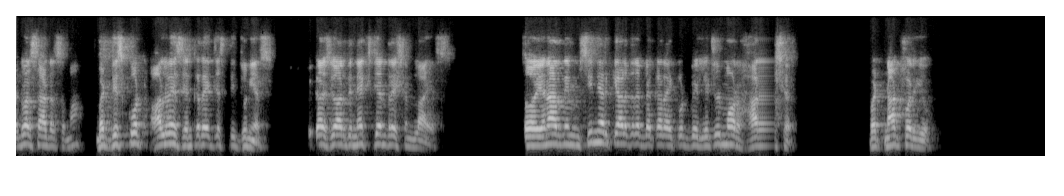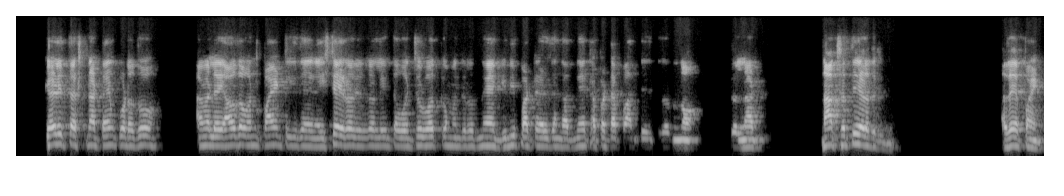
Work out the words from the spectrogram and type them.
adverse orders ಅಮ್ಮ. But this court always encourages the juniors because you are the next generation lawyers so ಏನಾದ್ರು ನಿಮ್ ಸೀನಿಯರ್ ಕೇಳಿದ್ರೆ ಬೇಕಾದ್ರೆ I could be little more harsher, but not for you ಕೇಳಿದ ತಕ್ಷಣ ಟೈಮ್ ಕೊಡೋದು. ಆಮೇಲೆ ಯಾವ್ದೋ ಒಂದ್ ಪಾಯಿಂಟ್ ಇದೆ ಇಷ್ಟ ಇರೋದು ಇದ್ರಲ್ಲಿ ಅಂತ ಒಂಚೂರು ಓದ್ಕೊಂಡ್ ಬಂದಿರೋದ್ನೇ ಗಿನಿ ಪಾಠ ಹೇಳ್ದಂಗ ಅದ್ನೇ ಟಪ ಟಪ ಅಂತ ಹೇಳ್ತಿರೋದು ನಾಟ್ ನಾಲ್ಕು ಸತಿ ಹೇಳಿದ್ರಿ. ಅದೇ ಪಾಯಿಂಟ್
